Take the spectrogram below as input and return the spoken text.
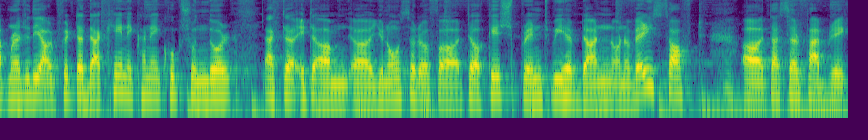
আপনারা যদি আউটফিটটা দেখেন এখানে খুব সুন্দর একটা এটা you know sort of Turkish print we have done on a very soft tussar fabric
